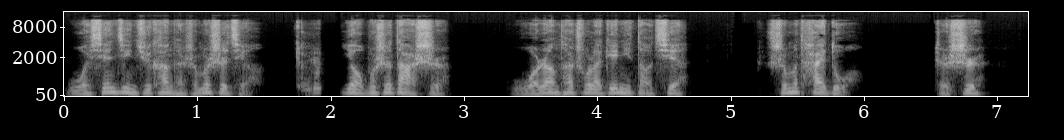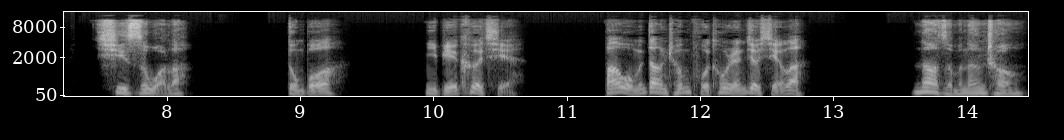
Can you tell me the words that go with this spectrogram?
我先进去看看什么事情。要不是大事，我让他出来给你道歉。什么态度？这是气死我了！”董博，你别客气，把我们当成普通人就行了。那怎么能成？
